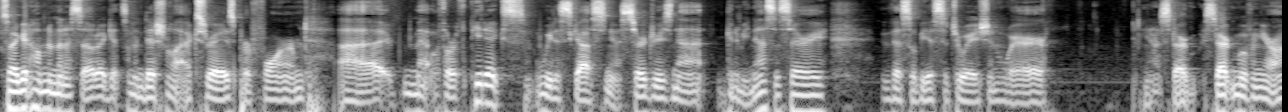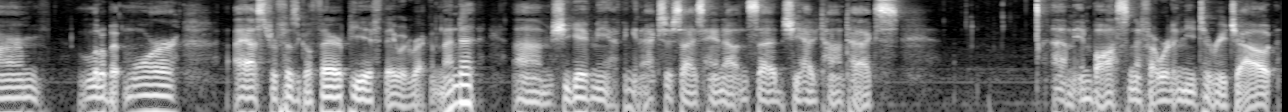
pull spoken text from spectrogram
So I get home to Minnesota, get some additional X-rays performed. Uh, met with orthopedics. We discuss you know surgery's not going to be necessary. This will be a situation where you know start start moving your arm a little bit more I asked for physical therapy if they would recommend it. Um, she gave me, I think, an exercise handout and said she had contacts um, in Boston if I were to need to reach out.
